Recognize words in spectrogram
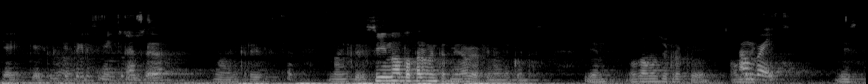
que, que, este crecimiento suceda. No, increíble. no, increíble. Sí, no, totalmente admirable al final de cuentas. Bien, nos vamos yo creo que a un break. Listo.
